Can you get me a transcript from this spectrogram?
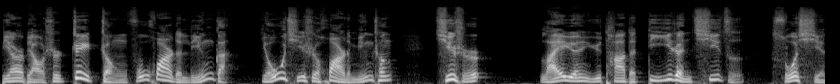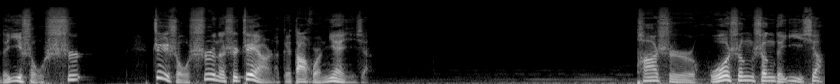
比尔表示，这整幅画的灵感，尤其是画的名称，其实来源于他的第一任妻子所写的一首诗。这首诗呢是这样的，给大伙念一下。他是活生生的意象，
